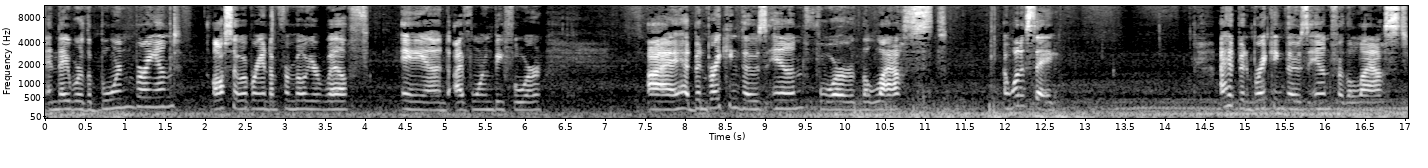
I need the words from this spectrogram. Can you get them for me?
and they were the Born brand, also a brand I'm familiar with, and I've worn before. I had been breaking those in for the last, I want to say, I had been breaking those in for the last,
